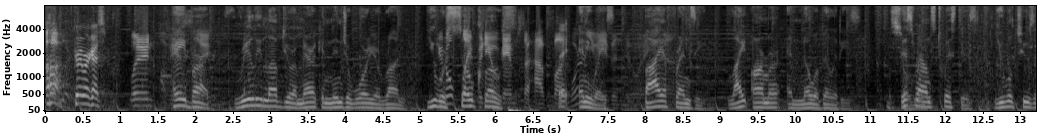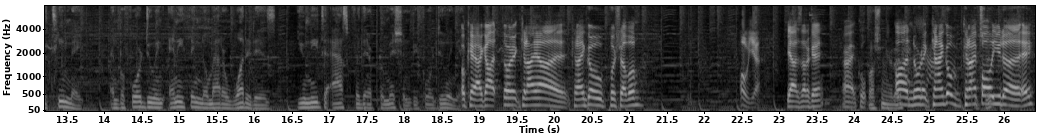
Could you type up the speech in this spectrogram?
remaining. Ah, great work, guys. Lane. Hey, bud. Really loved your American Ninja Warrior run. You, You were don't so play video close. games to have fun. Hey, What are Anyways, even doing? buy a frenzy, light armor, and no abilities. this round's twist is you will choose a teammate, and before doing anything, no matter what it is, you need to ask for their permission before doing it. Okay, I got. All right, can I? Uh, can I go push elbow? Oh, yeah. Yeah, is that okay? All right, cool. Rushing your Uh, Nordic, can I go? Can I follow you to A? Of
